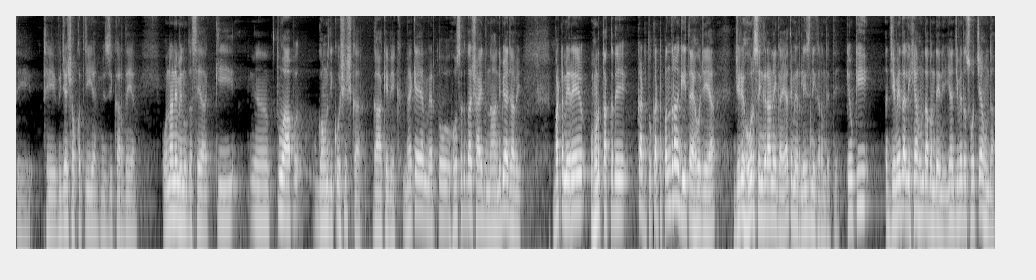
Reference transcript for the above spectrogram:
ਤੇ ਉੱਥੇ ਵਿਜੇ ਸ਼ੌਕਤ ਜੀ ਆ 뮤직 ਕਰਦੇ ਆ। ਉਹਨਾਂ ਨੇ ਮੈਨੂੰ ਦੱਸਿਆ ਕਿ ਤੂੰ ਆਪ ਗਾਉਣ ਦੀ ਕੋਸ਼ਿਸ਼ ਕਰ, ਗਾ ਕੇ ਵੇਖ। ਮੈਂ ਕਿਹਾ ਮੇਰੇ ਤੋਂ ਹੋ ਸਕਦਾ ਸ਼ਾਇਦ ਨਾ ਨਿਭਿਆ ਜਾਵੇ ਬਟ ਮੇਰੇ ਹੁਣ ਤੱਕ ਦੇ ਘੱਟ ਤੋਂ ਘੱਟ 15 ਗੀਤ ਇਹੋ ਜਿਹੇ ਆ, ਜਿਹੜੇ ਹੋਰ ਸਿੰਗਰਾਂ ਨੇ ਗਾਇਆ ਤੇ ਮੈਂ ਰਿਲੀਜ਼ ਨਹੀਂ ਕਰਨ ਦਿੱਤੇ। ਕਿਉਂਕਿ ਜਿਵੇਂ ਦਾ ਲਿਖਿਆ ਹੁੰਦਾ ਬੰਦੇ ਨੇ ਜਾਂ ਜਿਵੇਂ ਦਾ ਸੋਚਿਆ ਹੁੰਦਾ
